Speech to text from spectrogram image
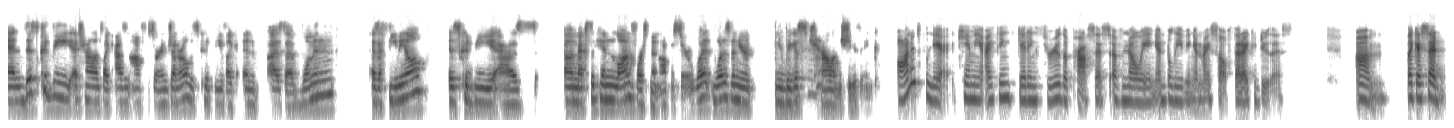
And this could be a challenge like as an officer in general this could be like an as a woman as a female this could be as a mexican law enforcement officer. What what has been your your biggest challenge do you think? Honestly Kami i think getting through the process of knowing and believing in myself that i could do this. Um like i said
